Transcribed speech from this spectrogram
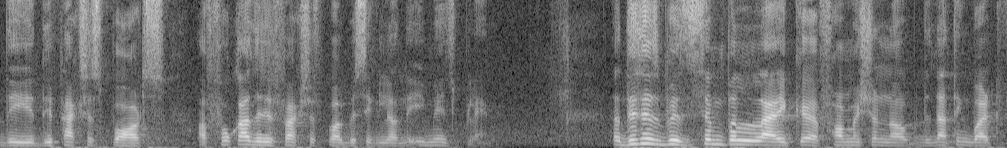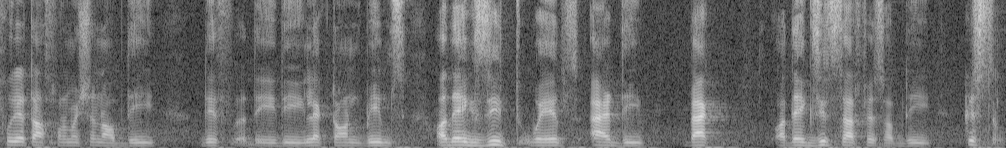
the diffraction spots or focus the diffraction spot basically on the image plane. So, this is simple like uh, formation of nothing but Fourier transformation of the, the, the electron beams or the exit waves at the back or the exit surface of the crystal.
